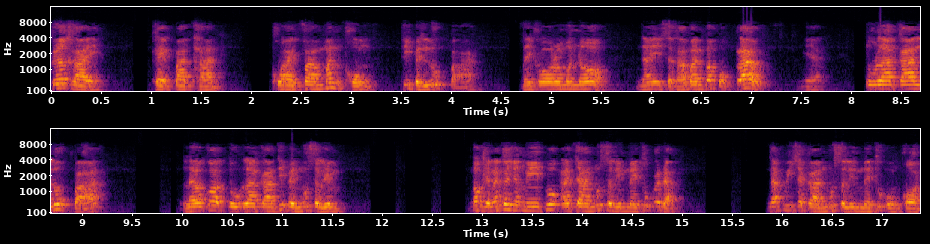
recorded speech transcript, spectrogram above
ครือข่ายแขกปาทานควายความมั่นคงที่เป็นลูกป๋าในกรมนในสถาบันพระปกเกล้าเนี่ยตุลาการลูกป๋าแล้วก็ตุลาการที่เป็นมุสลิม นอกจากนั้นก็ยังมีพวกอาจารย์มุสลิมในทุกระดับ นักวิชาการมุสลิมในทุกองค์กร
